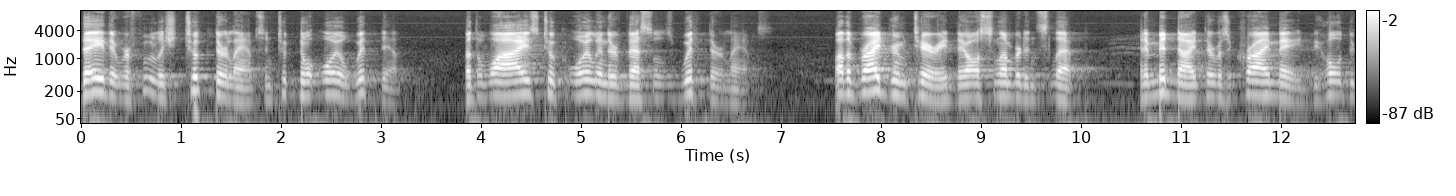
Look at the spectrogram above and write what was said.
They that were foolish took their lamps and took no oil with them, but the wise took oil in their vessels with their lamps. While the bridegroom tarried, they all slumbered and slept. And at midnight there was a cry made Behold, the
